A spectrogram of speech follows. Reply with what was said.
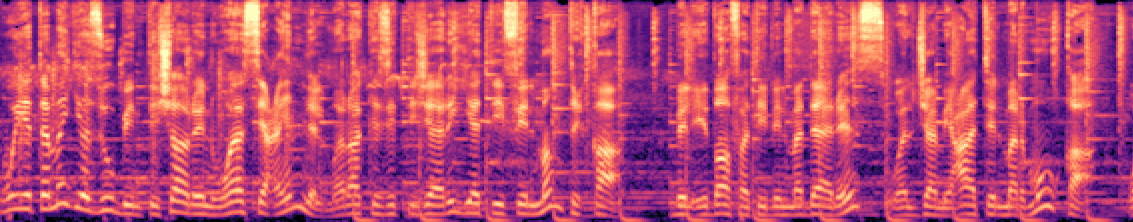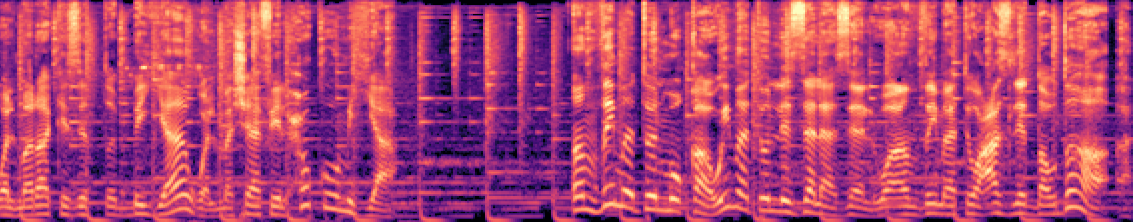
ويتميز بانتشار واسع للمراكز التجارية في المنطقة بالإضافة للمدارس والجامعات المرموقة والمراكز الطبية والمشافي الحكومية. أنظمة مقاومة للزلازل وأنظمة عزل الضوضاء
